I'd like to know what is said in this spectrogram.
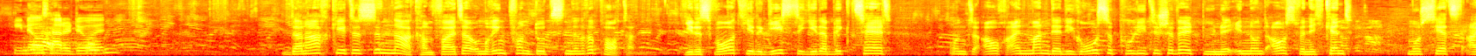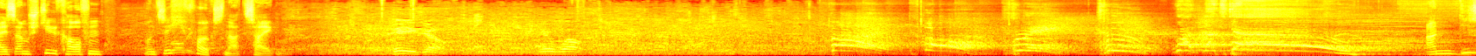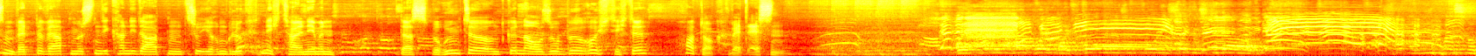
Danach geht es im Nahkampf weiter, umringt von Dutzenden Reportern. Jedes Wort, jede Geste, jeder Blick zählt. Und auch ein Mann, der die große politische Weltbühne in- und auswendig kennt, muss jetzt Eis am Stiel kaufen und sich volksnah zeigen. Here you go. You're welcome. An diesem Wettbewerb müssen die Kandidaten zu ihrem Glück nicht teilnehmen. Das berühmte und genauso berüchtigte Hotdog-Wettessen.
